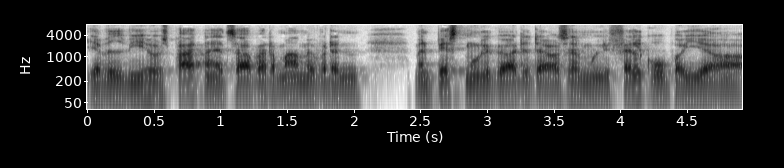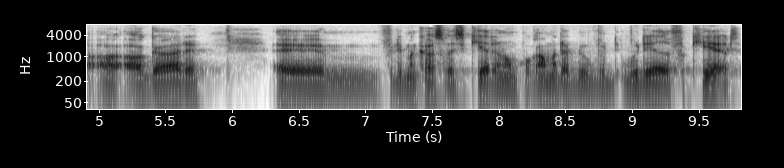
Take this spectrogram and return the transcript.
jeg ved, vi hos Partners arbejder meget med, hvordan man bedst muligt gør det. Der er også alle mulige faldgrupper i at, at, at gøre det. Øh, fordi man kan også risikere, at der er nogle programmer, der bliver vurderet forkert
